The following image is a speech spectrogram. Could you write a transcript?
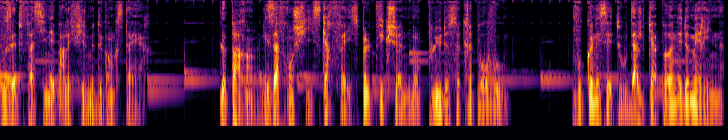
Vous êtes fasciné par les films de gangsters. Le Parrain, Les Affranchis, Scarface, Pulp Fiction n'ont plus de secret pour vous. Vous connaissez tout d'Al Capone et de Mérine.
